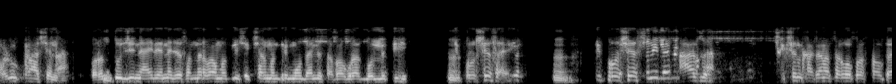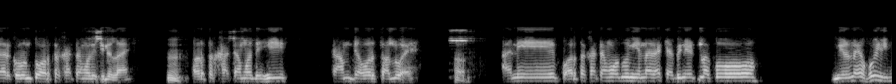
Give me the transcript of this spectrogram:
हळू का असे ना परंतु जी न्याय देण्याच्या संदर्भामधली शिक्षण मंत्री मोदयांनी सभागृहात बोलली ती प्रोसेस आहे. हं, ती प्रोसेस आज शिक्षण खात्यानं सर्व प्रस्ताव तयार करून तो अर्थ खात्यामध्ये दिलेला आहे. हं, अर्थ खात्यामध्येही काम त्यावर चालू आहे. हं. आणि अर्थ खात्यामधून येणाऱ्या कॅबिनेटला तो निर्णय होईल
